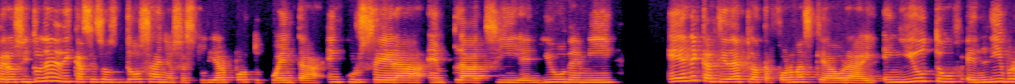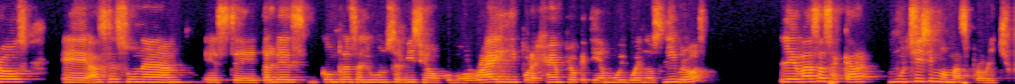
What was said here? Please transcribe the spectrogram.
pero si tú le dedicas esos dos años a estudiar por tu cuenta, en Coursera, en Platzi, en Udemy, en cantidad de plataformas que ahora hay, en YouTube, en libros, eh, haces una, este, tal vez compras algún servicio como Riley, por ejemplo, que tiene muy buenos libros, le vas a sacar muchísimo más provecho.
